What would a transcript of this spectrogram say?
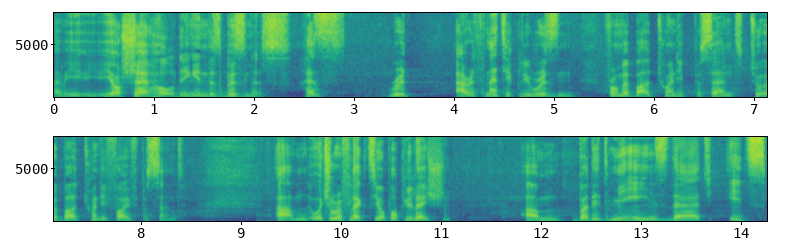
I mean, your shareholding in this business has arithmetically risen from about 20% to about 25%, um, which reflects your population. Um, but it means that it's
